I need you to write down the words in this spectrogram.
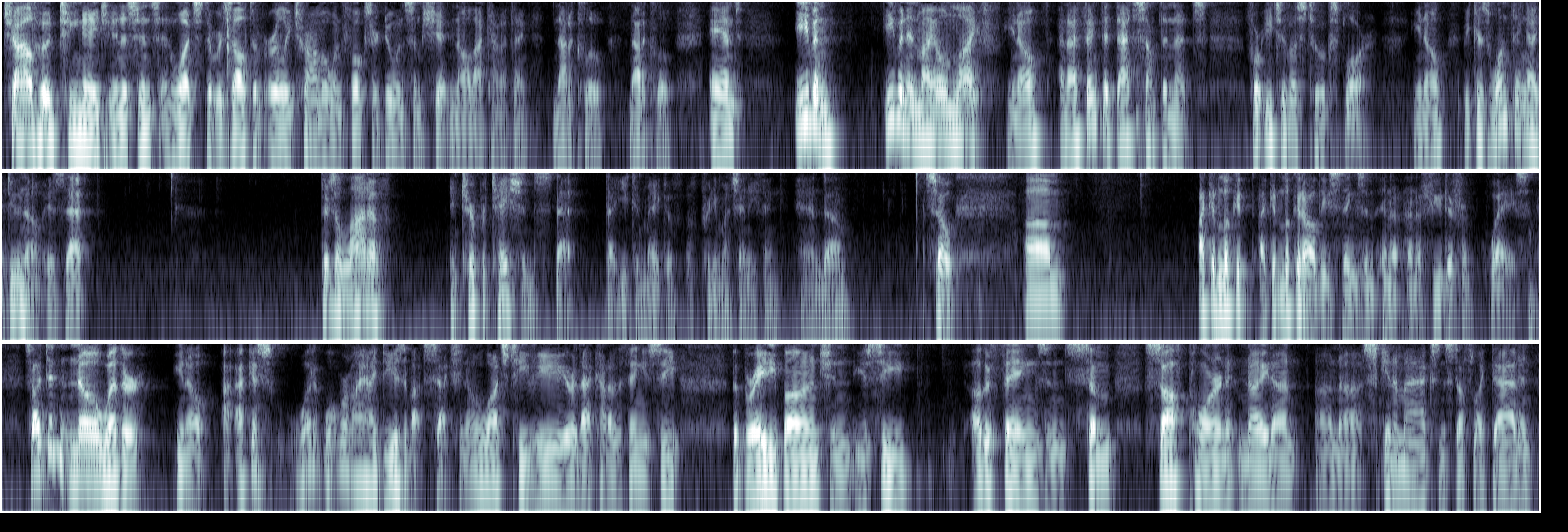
childhood, teenage innocence and what's the result of early trauma when folks are doing some shit and all that kind of thing. Not a clue. Not a clue. And even even in my own life, you know, and I think that that's something that's for each of us to explore, you know, because one thing I do know is that there's a lot of interpretations that that you can make of, of pretty much anything, and um, so um, I could look at I could look at all these things in, in a, in, a, few different ways. So I didn't know whether you know. I, I, guess what what were my ideas about sex? You know, watch TV or that kind of thing. You see the Brady Bunch, and you see other things, and some soft porn at night on on uh, Skinamax and stuff like that, and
